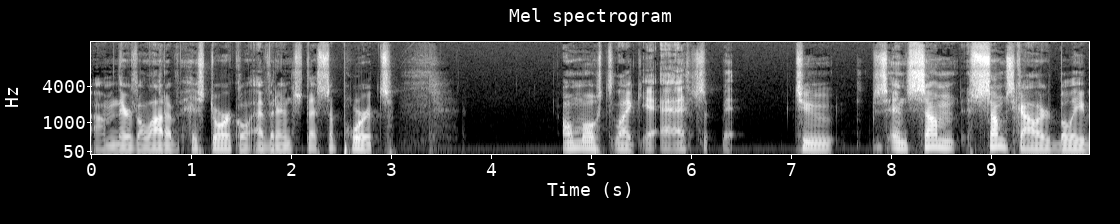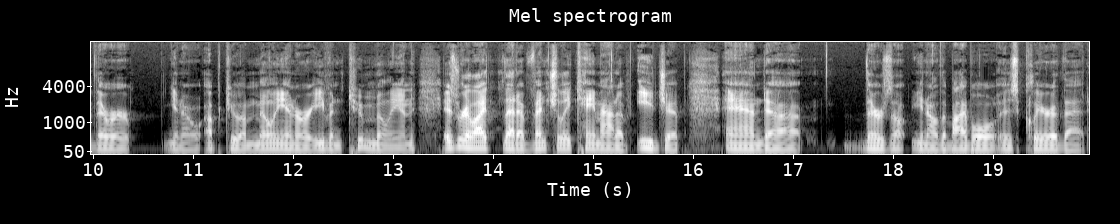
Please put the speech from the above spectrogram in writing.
Um, there's a lot of historical evidence that supports almost like to, and some some scholars believe there were you know up to a million or even two million Israelites that eventually came out of Egypt, and uh, there's a you know the Bible is clear that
